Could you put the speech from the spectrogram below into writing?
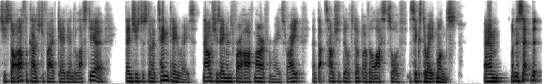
she started off a couch to 5k at the end of last year. Then she's just done a 10k race. Now she's aiming for a half marathon race, right? And that's how she's built it up over the last sort of six to eight months. Um, and the, the,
